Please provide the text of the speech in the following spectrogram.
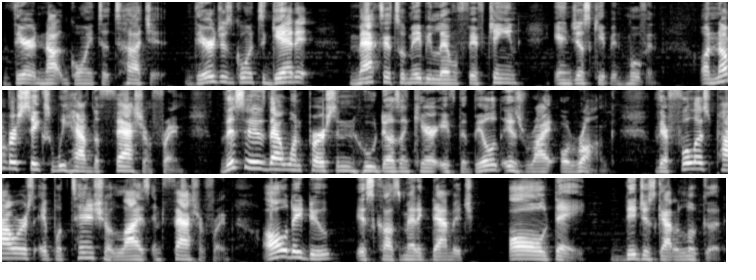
they're not going to touch it. They're just going to get it, max it to maybe level 15, and just keep it moving. On number 6, we have the fashion frame. This is that one person who doesn't care if the build is right or wrong. Their fullest powers and potential lies in fashion frame. All they do is cosmetic damage all day. They just gotta look good.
